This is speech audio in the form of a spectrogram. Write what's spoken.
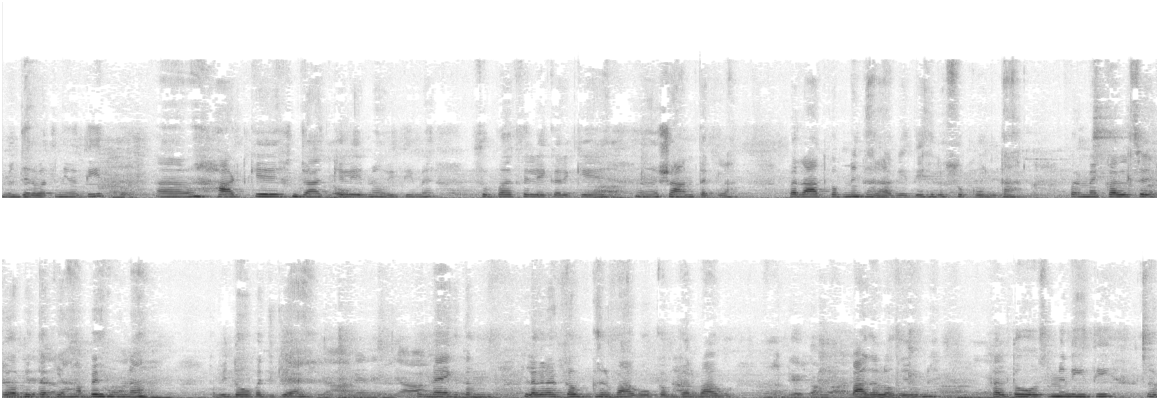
ज़रूरत नहीं होती। हार्ट के जाँच के लिए मैं हुई थी मैं सुबह से लेकर के शाम तक ला। पर रात को अपने घर आ गई थी, जो सुकून था। पर मैं कल से जो अभी तक यहाँ पे हूँ ना, अभी दो बज गया है। तो मैं एकदम लग रहा कब घर भागूँ, कब घर भागूँ। पागल हो गई मैं। कल तो होश में नहीं थी तो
